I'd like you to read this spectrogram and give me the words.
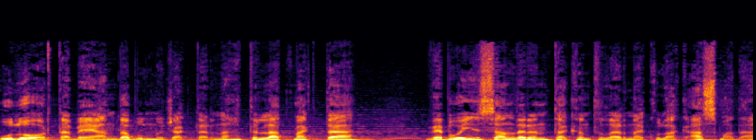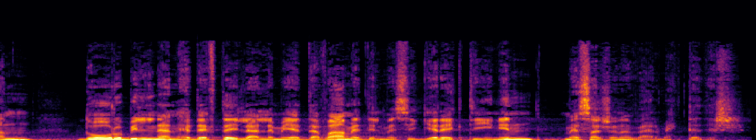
ulu orta beyanda bulunacaklarını hatırlatmakta ve bu insanların takıntılarına kulak asmadan doğru bilinen hedefte ilerlemeye devam edilmesi gerektiğinin mesajını vermektedir.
